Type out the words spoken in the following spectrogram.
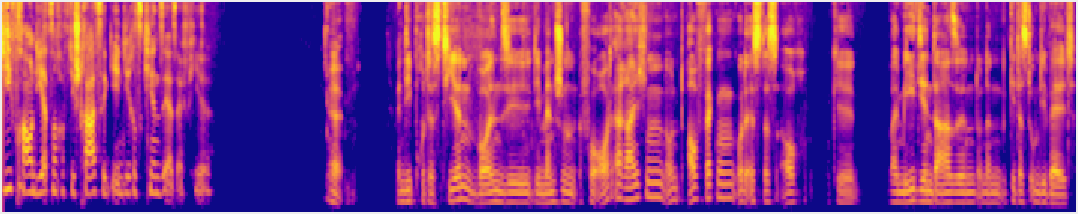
die Frauen, die jetzt noch auf die Straße gehen, die riskieren sehr, sehr viel. Ja, wenn die protestieren, wollen sie die Menschen vor Ort erreichen und aufwecken? Oder ist das auch, okay, weil Medien da sind und dann geht das um die Welt?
